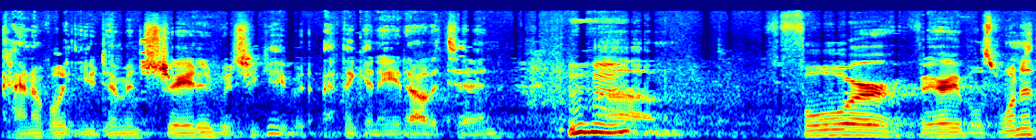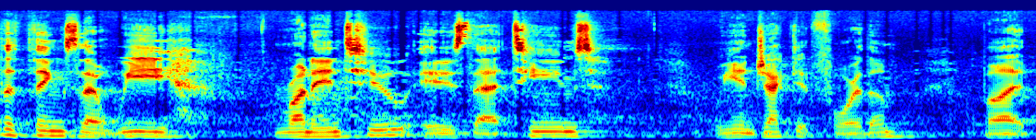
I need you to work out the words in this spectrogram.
kind of what you demonstrated, which you gave it, I think, an 8 out of 10. Mm -hmm. um, for variables, one of the things that we run into is that teams, we inject it for them, but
